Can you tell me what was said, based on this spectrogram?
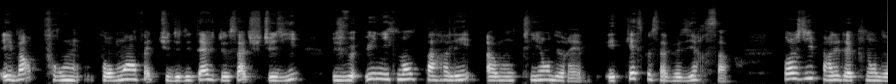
eh ben, pour, pour moi, en fait, tu te détaches de ça, tu te dis, je veux uniquement parler à mon client de rêve. Et qu'est-ce que ça veut dire ça? Quand je dis parler de client de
